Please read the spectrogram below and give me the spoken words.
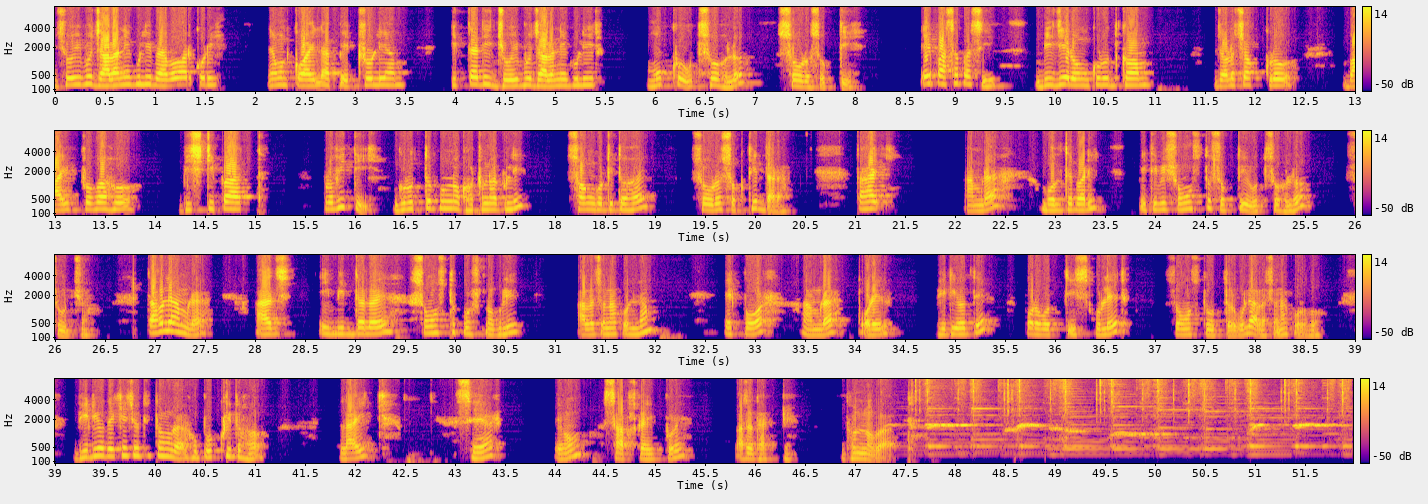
জৈব জ্বালানিগুলি ব্যবহার করি, যেমন কয়লা, পেট্রোলিয়াম ইত্যাদি জৈব জ্বালানিগুলির মুখ্য উৎস হলো সৌরশক্তি। এর পাশাপাশি বীজের অঙ্কুরোদ্গম, জলচক্র, বায়ুপ্রবাহ, বৃষ্টিপাত প্রভৃতি গুরুত্বপূর্ণ ঘটনাগুলি সংগঠিত হয় সৌরশক্তির দ্বারা। তাই আমরা বলতে পারি পৃথিবীর সমস্ত শক্তির উৎস হলো সূর্য। তাহলে আমরা আজ এই বিদ্যালয়ের সমস্ত প্রশ্নগুলি আলোচনা করলাম। এরপর আমরা পরের ভিডিওতে পরবর্তী স্কুলের সমস্ত উত্তরগুলি আলোচনা করব। ভিডিও দেখে যদি তোমরা উপকৃত হও লাইক শেয়ার এবং সাবস্ক্রাইব করে পাশে থাকবে। ধন্যবাদ।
